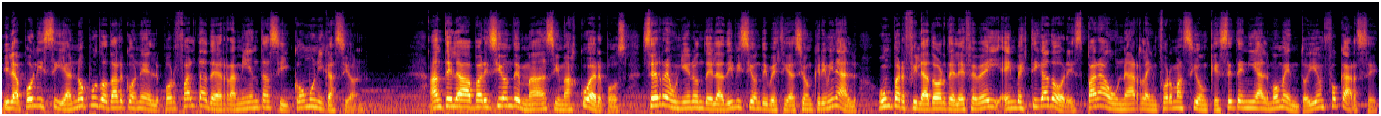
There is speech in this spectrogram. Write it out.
y la policía no pudo dar con él por falta de herramientas y comunicación. Ante la aparición de más y más cuerpos, se reunieron de la División de Investigación Criminal, un perfilador del FBI e investigadores para aunar la información que se tenía al momento y enfocarse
